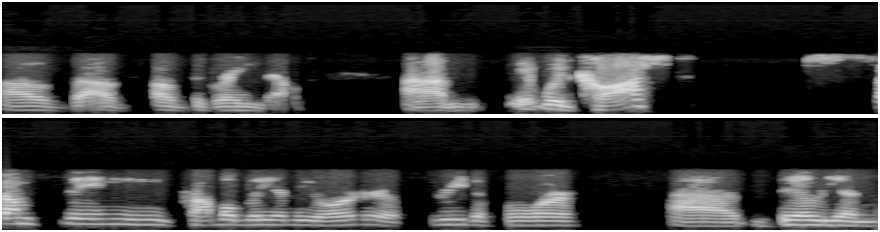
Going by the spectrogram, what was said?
of, of, of the grain belt. Um, it would cost something probably in the order of three to four uh, billion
